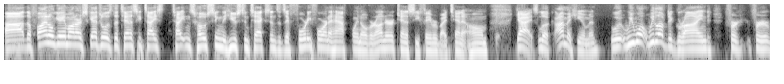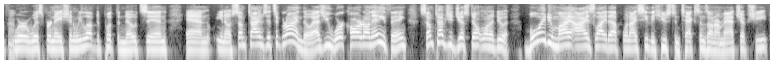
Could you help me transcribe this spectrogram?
Uh, the final game on our schedule is the Tennessee Titans hosting the Houston Texans. It's a 44 and a half point over under. Tennessee favored by 10 at home. Guys, look, I'm a human. We, we want we love to grind for for Huh. we're Whisper Nation. We love to put the notes in, and you know sometimes it's a grind though. As you work hard on anything, sometimes you just don't want to do it. Boy, do my eyes light up when I see the Houston Texans on our matchup sheet,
